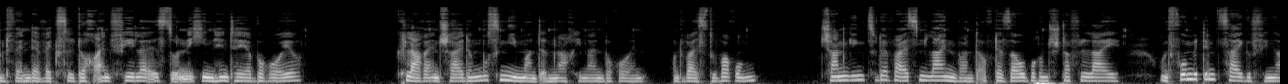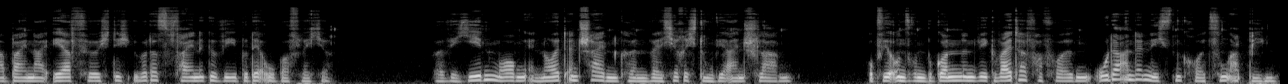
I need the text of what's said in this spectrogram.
Und wenn der Wechsel doch ein Fehler ist und ich ihn hinterher bereue? Klare Entscheidung muss niemand im Nachhinein bereuen. Und weißt du warum? Chan ging zu der weißen Leinwand auf der sauberen Staffelei und fuhr mit dem Zeigefinger beinahe ehrfürchtig über das feine Gewebe der Oberfläche. Weil wir jeden Morgen erneut entscheiden können, welche Richtung wir einschlagen. Ob wir unseren begonnenen Weg weiterverfolgen oder an der nächsten Kreuzung abbiegen.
